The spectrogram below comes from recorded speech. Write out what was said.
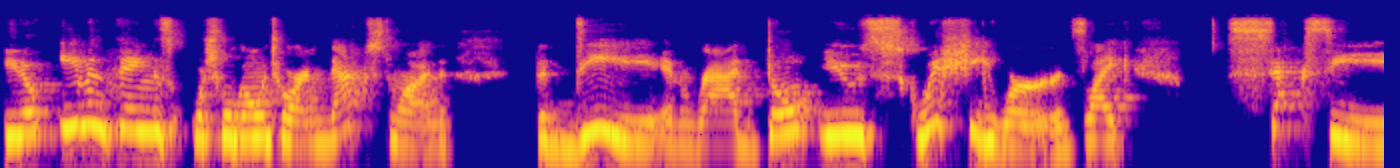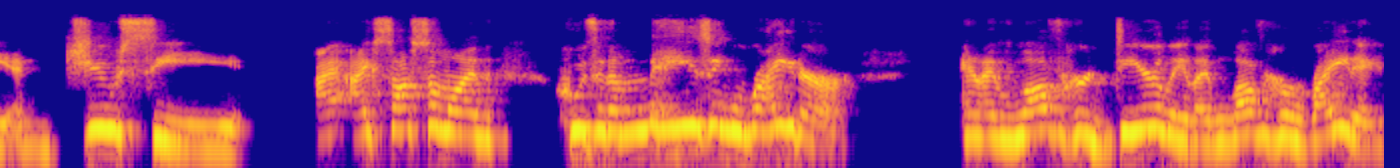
You know, even things which we'll go into our next one, the D in rad, don't use squishy words like sexy and juicy. I, I saw someone who's an amazing writer and I love her dearly and I love her writing,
